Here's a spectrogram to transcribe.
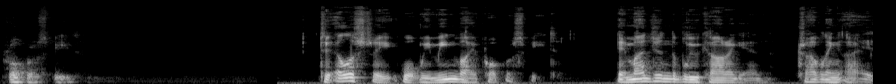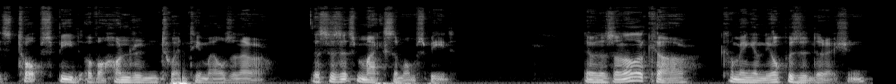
Proper speed. To illustrate what we mean by proper speed, imagine the blue car again, travelling at its top speed of 120 miles an hour. This is its maximum speed. Now there's another car coming in the opposite direction,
